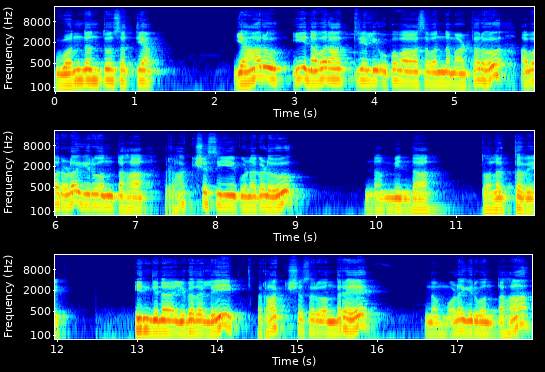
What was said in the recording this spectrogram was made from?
ಒಂದಂತೂ ಸತ್ಯ. ಯಾರು ಈ ನವರಾತ್ರಿಯಲ್ಲಿ ಉಪವಾಸವನ್ನು ಮಾಡ್ತಾರೋ ಅವರೊಳಗಿರುವಂತಹ ರಾಕ್ಷಸಿ ಗುಣಗಳು ನಮ್ಮಿಂದ ತೊಲಗ್ತವೆ. ಇಂದಿನ ಯುಗದಲ್ಲಿ ರಾಕ್ಷಸರು ಅಂದರೆ ನಮ್ಮೊಳಗಿರುವಂತಹ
